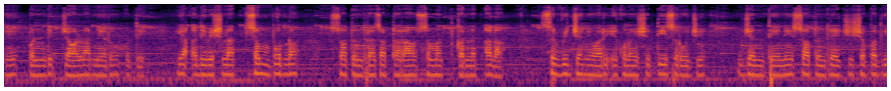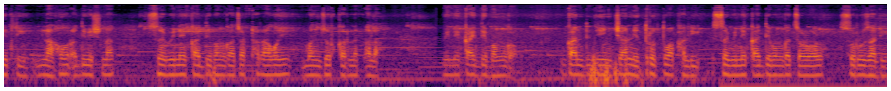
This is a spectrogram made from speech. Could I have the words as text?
हे पंडित जवाहरलाल नेहरू होते. या अधिवेशनात संपूर्ण स्वातंत्र्याचा ठराव संमत करण्यात आला. सव्वीस जानेवारी एकोणीसशे तीस रोजी जनतेने स्वातंत्र्याची शपथ घेतली. लाहोर अधिवेशनात सविनय कायदेभंगाचा ठरावही मंजूर करण्यात आला. सविनय कायदेभंग. गांधीजींच्या नेतृत्वाखाली सविनय कायदेभंग चळवळ सुरू झाली.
